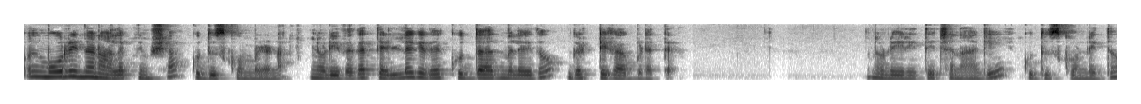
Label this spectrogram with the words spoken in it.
ಒಂದು ಮೂರಿಂದ ನಾಲ್ಕು ನಿಮಿಷ ಕುದಿಸ್ಕೊಂಬಿಡೋಣ ನೋಡಿ, ಇವಾಗ ತೆಳ್ಳಗಿದೆ, ಕುದ್ದಾದ್ಮೇಲೆ ಇದು ಗಟ್ಟಿಗಾಗ್ಬಿಡತ್ತೆ. ನೋಡಿ, ಈ ರೀತಿ ಚೆನ್ನಾಗಿ ಕುದಿಸ್ಕೊಂಡಿದ್ದು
